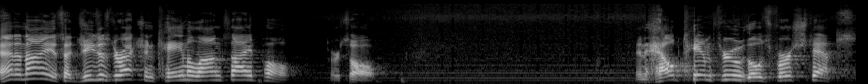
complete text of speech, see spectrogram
Ananias, at Jesus' direction, came alongside Paul or Saul and helped him through those first steps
